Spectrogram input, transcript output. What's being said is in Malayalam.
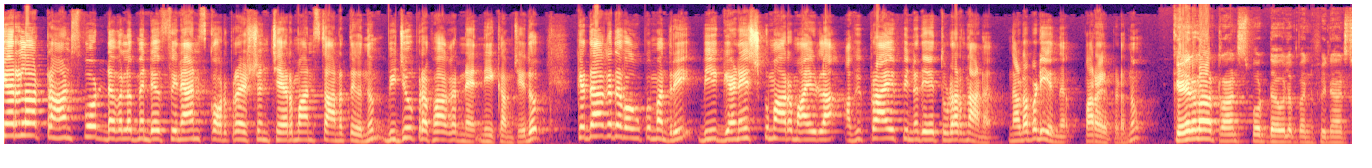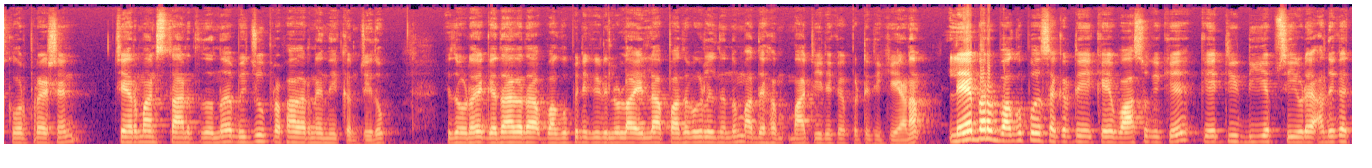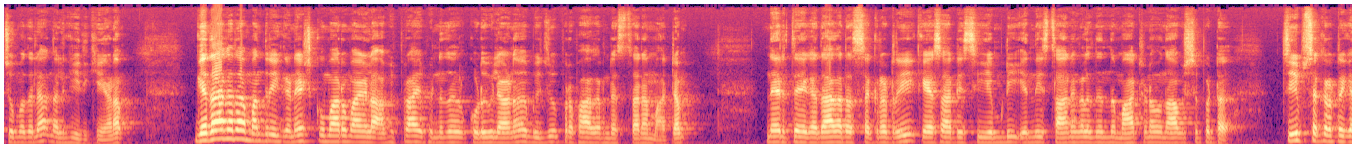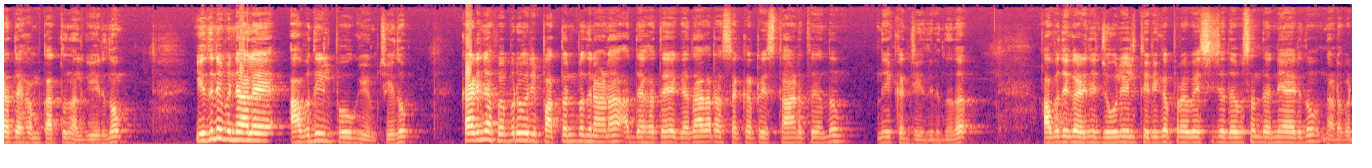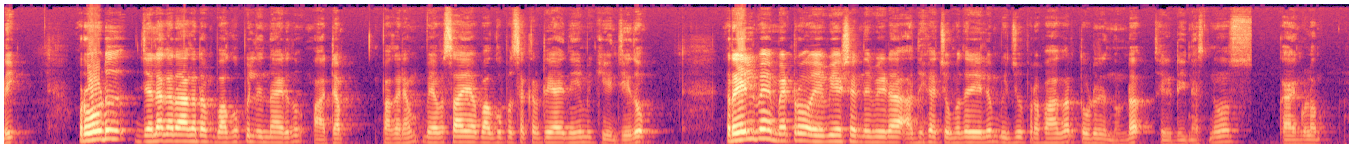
Kerala transport development finance corporation chairman സ്ഥാനത്ത് നിന്നും ബിജു പ്രഭാകരനെ നീക്കം ചെയ്തു. ഗതാഗത വകുപ്പ് മന്ത്രി ബി ഗണേഷ് കുമാറുമായുള്ള അഭിപ്രായ ഭിന്നതയെ തുടർന്നാണ് നടപടിയെന്ന് പറയപ്പെടുന്നു. Kerala transport development finance corporation chairman സ്ഥാനത്ത് നിന്ന് ബിജു പ്രഭാകരനെ നീക്കം ചെയ്തു. ഇതോടെ ഗതാഗത വകുപ്പിന് കീഴിലുള്ള എല്ലാ പദവികളിൽ നിന്നും അദ്ദേഹം മാറ്റിയിരിക്കപ്പെട്ടിരിക്കുകയാണ്. ലേബർ വകുപ്പ് സെക്രട്ടറി കെ വാസുകിക്ക് കെ ടി ഡി എഫ് സിയുടെ അധിക ചുമതല നൽകിയിരിക്കുകയാണ്. ഗതാഗത മന്ത്രി ഗണേഷ് കുമാറുമായുള്ള അഭിപ്രായ ഭിന്നതകൾക്കൊടുവിലാണ് ബിജു പ്രഭാകറിന്റെ സ്ഥാനം മാറ്റം. നേരത്തെ ഗതാഗത secretary K S R T C M D എന്നീ സ്ഥാനങ്ങളിൽ നിന്ന് മാറ്റണമെന്നാവശ്യപ്പെട്ട് ചീഫ് സെക്രട്ടറിക്ക് അദ്ദേഹം കത്ത് നൽകിയിരുന്നു. ഇതിനു പിന്നാലെ അവധിയിൽ പോവുകയും ചെയ്തു. കഴിഞ്ഞ ഫെബ്രുവരി പത്തൊൻപതിനാണ് അദ്ദേഹത്തെ ഗതാഗത സെക്രട്ടറി സ്ഥാനത്ത് നിന്നും നീക്കം ചെയ്തിരുന്നത്. അവധി കഴിഞ്ഞ് ജോലിയിൽ തിരികെ പ്രവേശിച്ച ദിവസം തന്നെയായിരുന്നു നടപടി. റോഡ് ജലഗതാഗതം വകുപ്പിൽ നിന്നായിരുന്നു മാറ്റം. പകരം വ്യവസായ വകുപ്പ് സെക്രട്ടറിയായി നിയമിക്കുകയും ചെയ്തു. റെയിൽവേ മെട്രോ ഏവിയേഷൻ എന്നിവയുടെ അധിക ചുമതലയിലും ബിജു പ്രഭാകർ തുടരുന്നുണ്ട്. C D news Kayamkulam.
